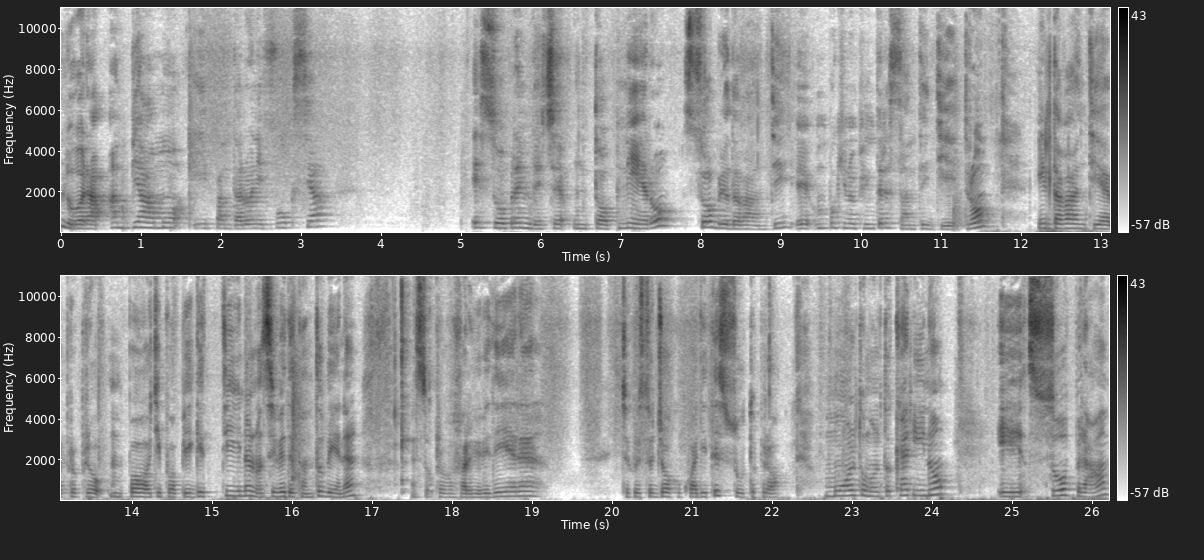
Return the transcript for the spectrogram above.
Allora, abbiamo i pantaloni fucsia e sopra invece un top nero sobrio davanti e un pochino più interessante dietro. Il davanti è proprio un po' tipo a pieghettine non si vede tanto bene. Adesso provo a farvi vedere. C'è questo gioco qua di tessuto però molto molto carino. E sopra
